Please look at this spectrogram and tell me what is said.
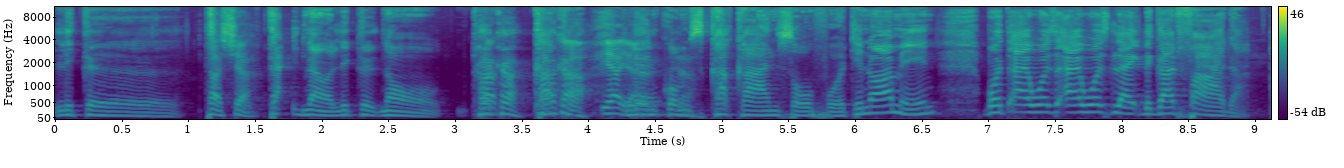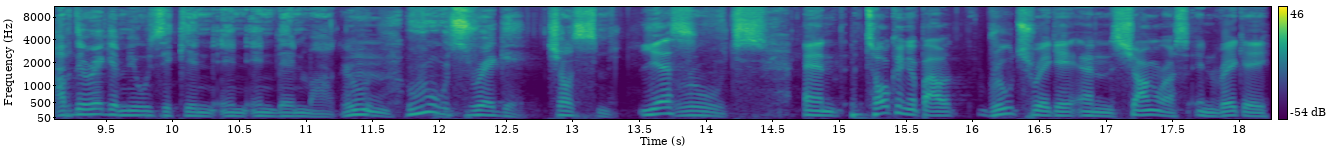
little Tasha. Ta- no, little no. Kaka. Kaka. Yeah, yeah. Then comes Kaka and so forth. You know what I mean? But I was I was like the godfather of the reggae music in in, in Denmark. Ro- Roots reggae. Trust me. Yes. Roots. And talking about roots reggae and genres in reggae,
